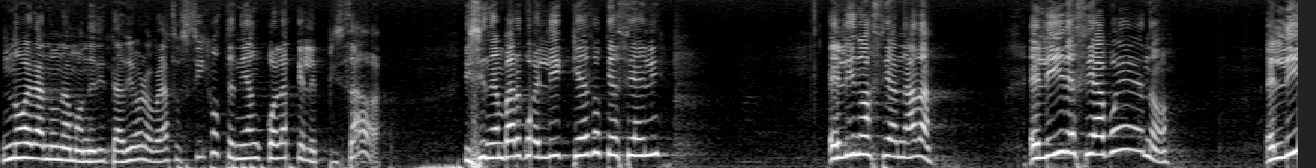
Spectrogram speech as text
no eran una monedita de oro, ¿verdad? Sus hijos tenían cola que le pisaba. Y sin embargo, Elí, ¿qué es lo que hacía Elí? Elí no hacía nada. Elí decía, bueno, Elí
